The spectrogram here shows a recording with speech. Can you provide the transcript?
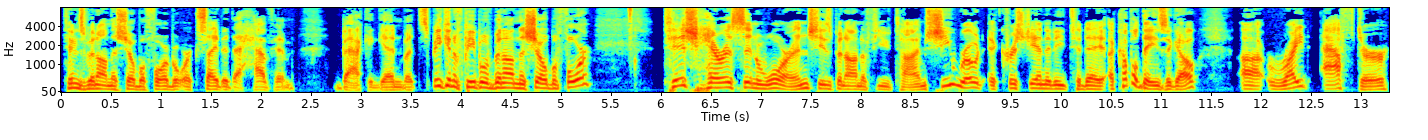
Tim's been on the show before, but we're excited to have him back again. But speaking of people who've been on the show before, Tish Harrison Warren, she's been on a few times. She wrote at Christianity Today a couple days ago, uh, right after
